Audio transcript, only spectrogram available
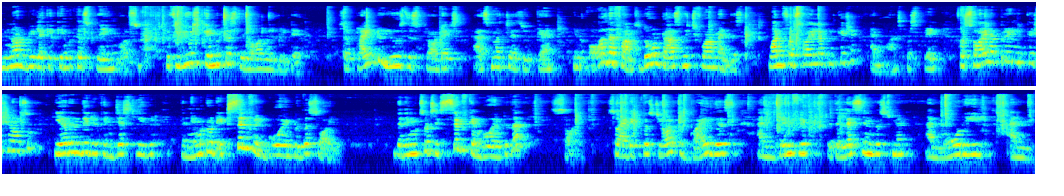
not be like a chemical spraying also. If you use chemicals, they all will be dead. So try to use these products as much as you can in all the farms. Don't ask which farm and this. One for soil application and one for spraying. For soil application also, here and there you can just leave it. The nematode itself will go into the soil. The nematodes itself can go into the soil. So I request you all to buy this and benefit with less investment and more yield and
